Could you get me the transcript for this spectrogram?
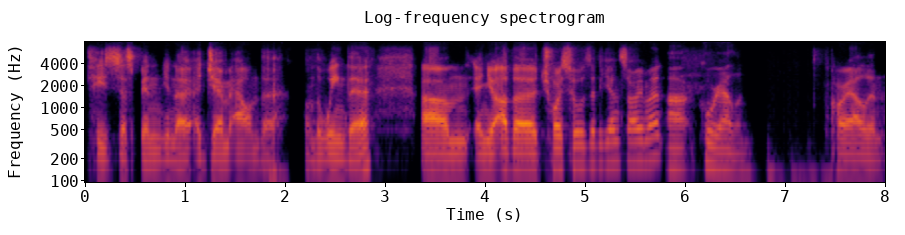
He's just been, you know, a gem out on the on the wing there. Um, and your other choice, who was it again? Sorry, Matt. Uh, Corey Allen. Corey Allen.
